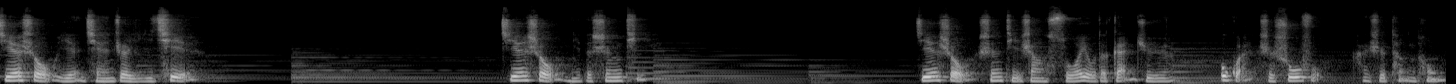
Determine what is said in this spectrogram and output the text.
接受眼前这一切，接受你的身体，接受身体上所有的感觉，不管是舒服还是疼痛，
